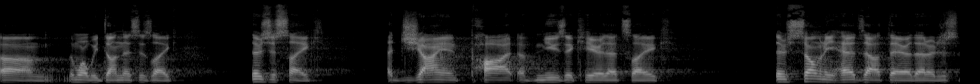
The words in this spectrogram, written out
um, the more we've done this is like there's just like a giant pot of music here that's like there's so many heads out there that are just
